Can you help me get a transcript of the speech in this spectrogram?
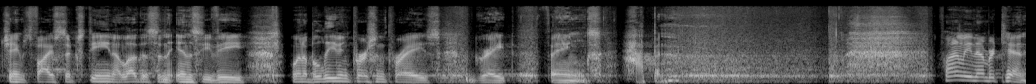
James 5:16. I love this in the NCV. When a believing person prays, great things happen. Finally, number 10.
